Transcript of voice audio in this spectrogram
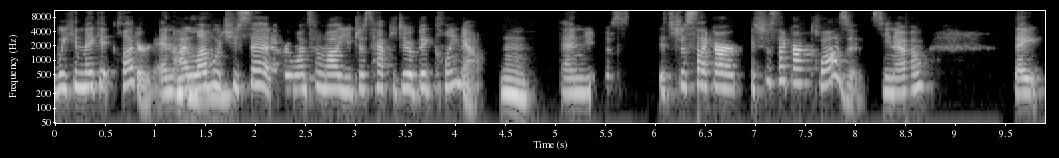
we can make it cluttered. And mm-hmm. I love what mm-hmm. you said. Every once in a while, you just have to do a big clean out. Mm. And you just it's just like our it's just like our closets you know? They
